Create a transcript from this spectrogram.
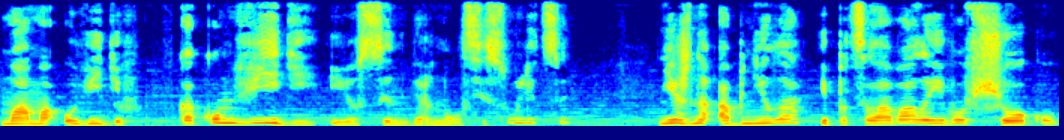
мама, увидев, в каком виде ее сын вернулся с улицы, нежно обняла и поцеловала его в щеку,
